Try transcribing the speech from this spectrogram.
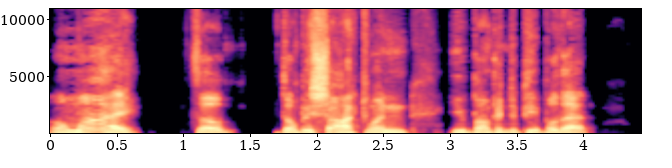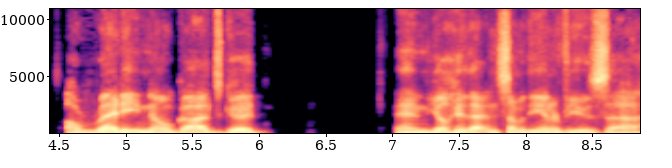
Oh my. So don't be shocked when you bump into people that already know God's good. And you'll hear that in some of the interviews uh,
